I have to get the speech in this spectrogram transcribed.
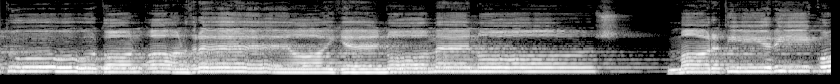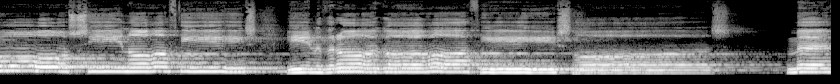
τούτον Ανδρέα γενόμενος, μαρτυρικός συν αυτής ειν δραγαθήσας. Με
